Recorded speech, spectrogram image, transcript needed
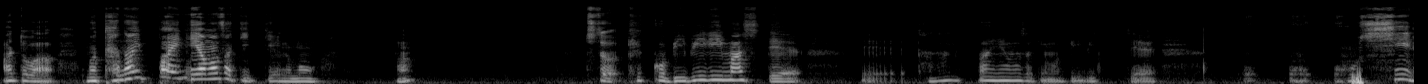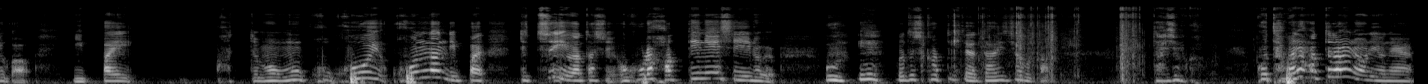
あとは、まあ、棚いっぱいに山崎っていうのも、ちょっと結構ビビりまして、えー、棚いっぱいに山崎もビビって、シールがいっぱい貼って、もう、もうこ、こういう、こんなんでいっぱい。で、つい私、これ貼ってねえシール。お、え、私買ってきたら大丈夫か？大丈夫か？これたまに貼ってないのあるよね。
